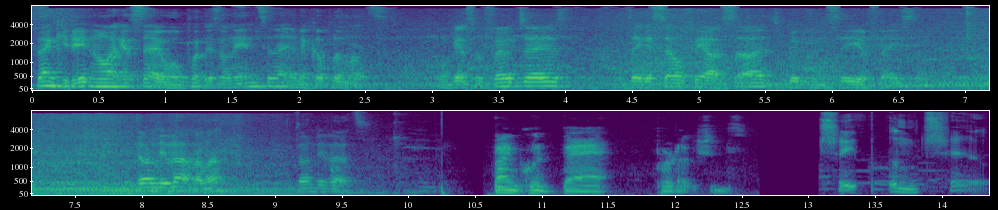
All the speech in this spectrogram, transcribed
Thank you, dude. And like I say, we'll put this on the internet in a couple of months. We'll get some photos, we'll take a selfie outside so people can see your face. Don't do that, man. Don't do that. Banquet Bear Productions. Cheap and chill.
